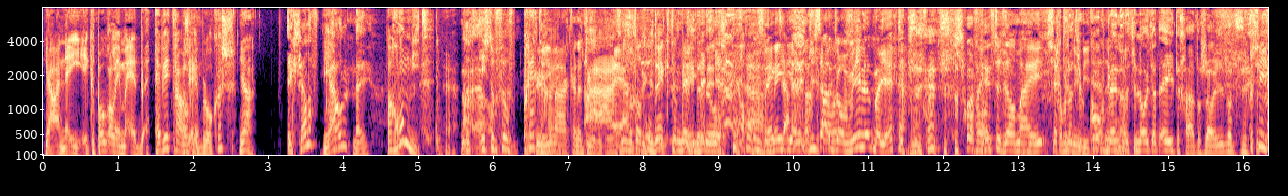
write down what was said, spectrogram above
Ja, nee, ik heb ook alleen maar. Heb je trouwens Oké. adblockers? Ja, ik zelf Ja? Nee. Waarom niet? Nou dat ja, is toch veel kun je prettiger? maken natuurlijk. Ah, Als ja. iemand dat ontdekt, dan ben je de erachter je zou het wel willen, maar je hebt het niet. Of hij heeft het wel, maar hij zegt Ja, maar het dat je kok bent en dat je nooit uit eten gaat of zo. Dat Precies.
